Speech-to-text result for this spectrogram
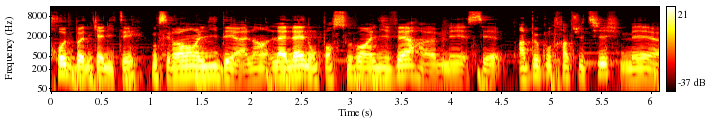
trop de bonne qualité. Donc c'est vraiment l'idéal. Hein. La laine, on pense souvent à l'hiver, euh, mais c'est un peu contre-intuitif, mais euh,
